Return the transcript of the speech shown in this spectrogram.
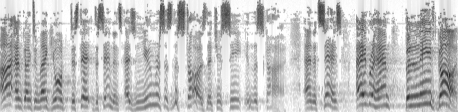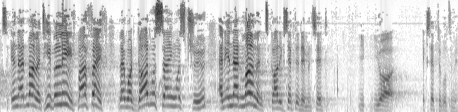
I am going to make your descendants as numerous as the stars that you see in the sky. And it says, Abraham believed God in that moment. He believed by faith that what God was saying was true. And in that moment, God accepted him and said, You are acceptable to me.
